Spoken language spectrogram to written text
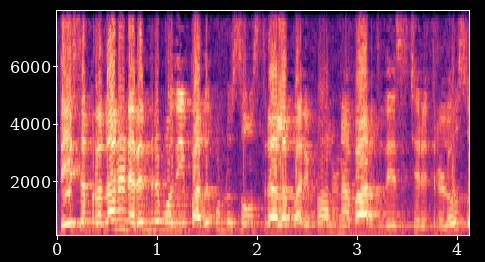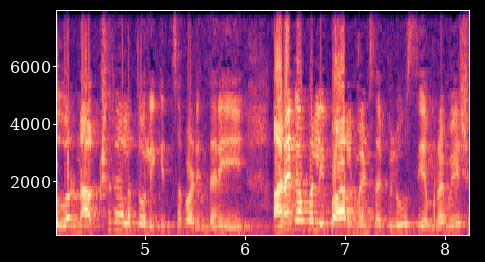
దేశ ప్రధాని నరేంద్ర మోదీ పదకొండు సంవత్సరాల పరిపాలన భారతదేశ చరిత్రలో సువర్ణ అక్షరాలతో లిఖించబడిందని అనకాపల్లి పార్లమెంట్ సభ్యులు సీఎం రమేష్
